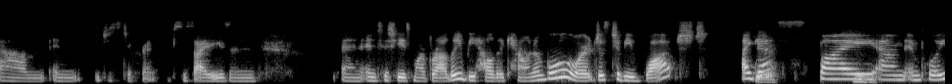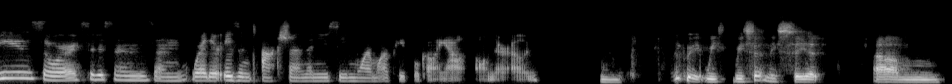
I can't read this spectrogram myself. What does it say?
um, and just different societies and and entities more broadly be held accountable or just to be watched I guess, yeah. by mm. um, employees or citizens. And where there isn't action, then you see more and more people going out on their own. Mm. I think we, we, we certainly see it um,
